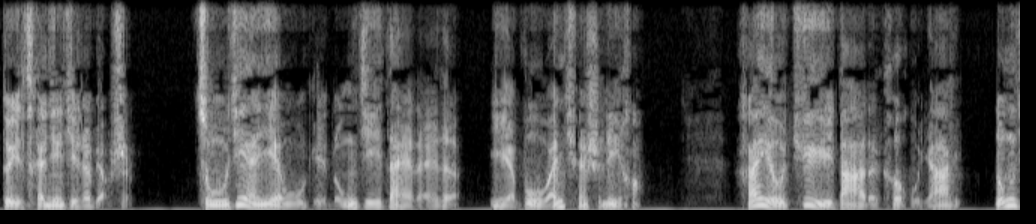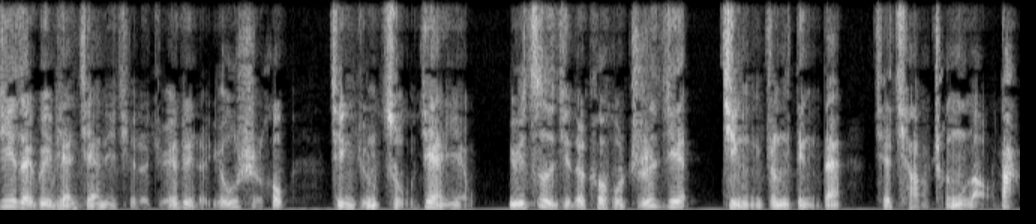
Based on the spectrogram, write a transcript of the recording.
对财经记者表示，组件业务给隆基带来的也不完全是利好，还有巨大的客户压力。隆基在硅片建立起了绝对的优势后，进军组件业务，与自己的客户直接竞争订单，且抢成老大，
